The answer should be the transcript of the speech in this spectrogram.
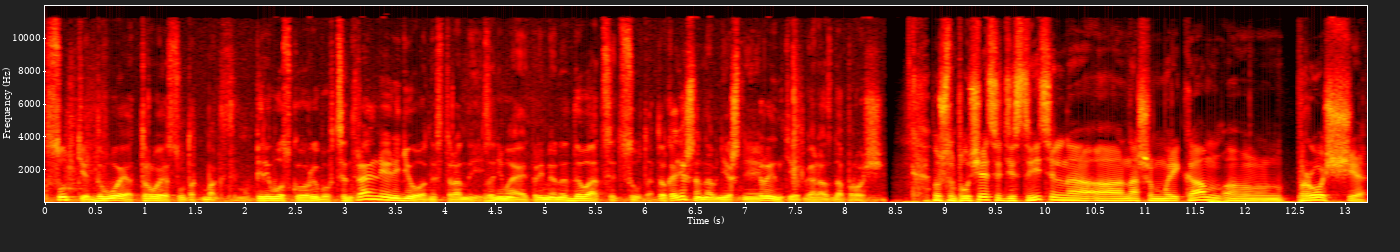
Сутки, двое-трое суток максимум. Перевозку рыбы в центральные регионы страны занимает примерно 20 суток. То, конечно, на внешние рынки гораздо проще. Ну что, получается, действительно а, нашим морякам а, проще,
